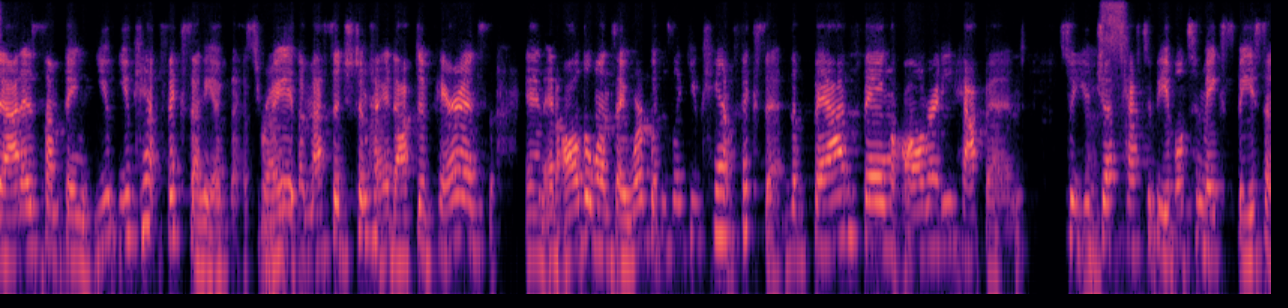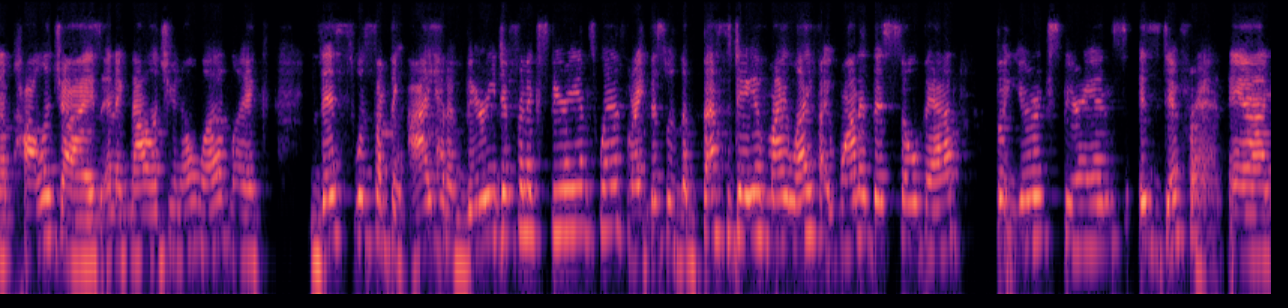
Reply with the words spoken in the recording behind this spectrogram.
that is something you you can't fix any of this, right? The message to my adoptive parents and, and all the ones I work with is like you can't fix it. The bad thing already happened. So you yes. just have to be able to make space and apologize and acknowledge, you know what, like this was something I had a very different experience with, right? This was the best day of my life. I wanted this so bad, but your experience is different. And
